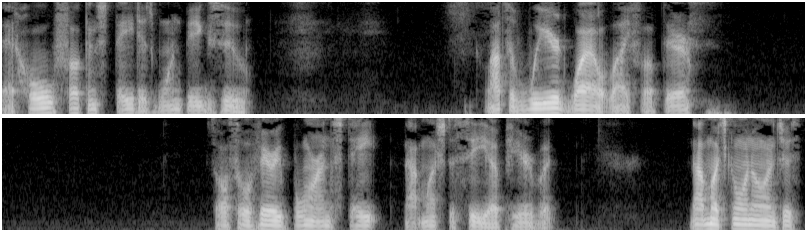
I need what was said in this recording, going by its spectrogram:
That whole fucking state is one big zoo. Lots of weird wildlife up there. It's also a very boring state. Not much to see up here, but not much going on. Just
